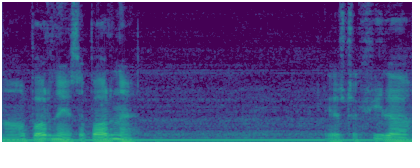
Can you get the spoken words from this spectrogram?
No, oporny jest, oporny. Jeszcze chwila.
